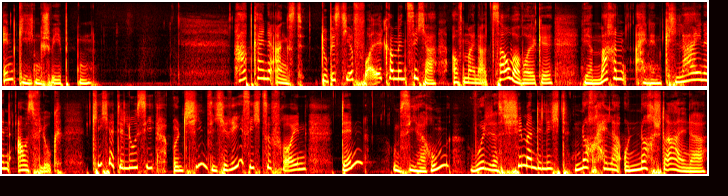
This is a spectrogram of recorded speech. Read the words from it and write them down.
entgegenschwebten. Hab keine Angst, du bist hier vollkommen sicher auf meiner Zauberwolke. Wir machen einen kleinen Ausflug, kicherte Lucy und schien sich riesig zu freuen, denn um sie herum wurde das schimmernde Licht noch heller und noch strahlender.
